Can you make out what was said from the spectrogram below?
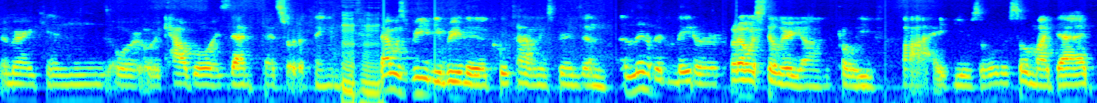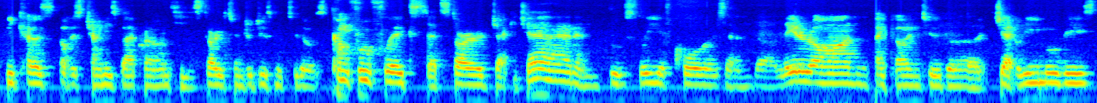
Americans or, or cowboys, that, that sort of thing. Mhm. That was really, really a cool time and experience. And a little bit later, but I was still very young, probably five years old or so. My dad, because of his Chinese background, he started to introduce me to those kung fu flicks that starred Jackie Chan and Bruce Lee, of course. And uh, later on, I got into the Jet Li movies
